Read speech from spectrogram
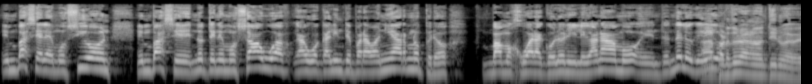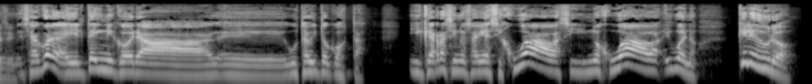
en base a la emoción, en base, no tenemos agua, agua caliente para bañarnos, pero vamos a jugar a Colón y le ganamos. ¿Entendés lo que digo? Apertura 99, sí. ¿Se acuerda? Y el técnico era eh, Gustavito Costa. Y que Racing no sabía si jugaba, si no jugaba. Y bueno, ¿qué le duró?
